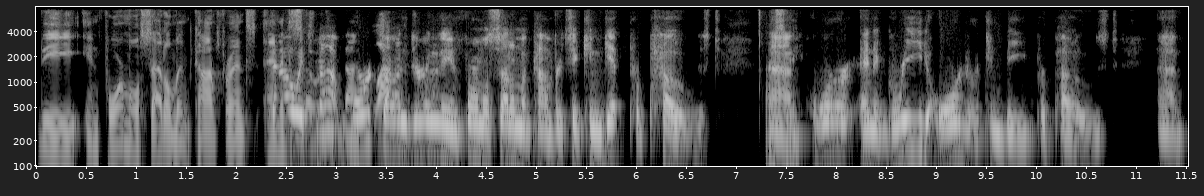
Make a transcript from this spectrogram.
the informal settlement conference? And no, it's so, not it's worked on during the informal settlement conference. It can get proposed, um, or an agreed order can be proposed. Um,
